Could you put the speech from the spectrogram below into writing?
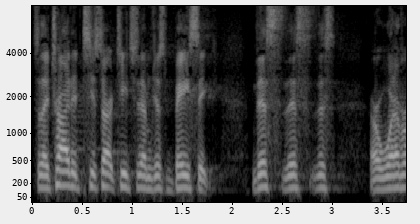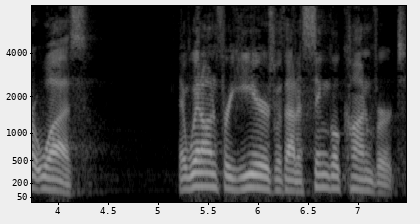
So they tried to t- start teaching them just basic this, this, this, or whatever it was. It went on for years without a single convert.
